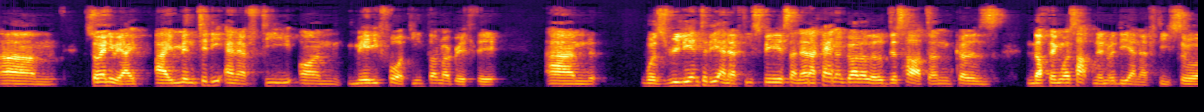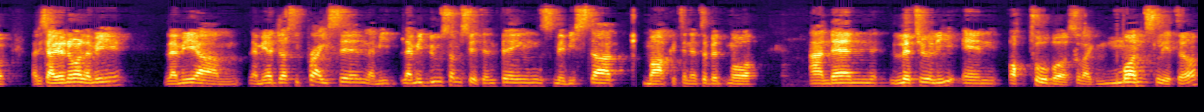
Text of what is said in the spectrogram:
Um, so anyway, I, I minted the NFT on May the 14th on my birthday, and was really into the NFT space. And then I kind of got a little disheartened because nothing was happening with the NFT. So I decided, you know, let me let me um let me adjust the pricing let me let me do some certain things maybe start marketing it a bit more and then literally in october so like months later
